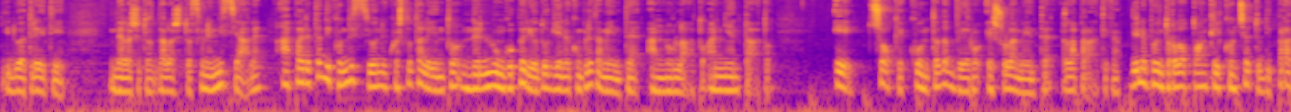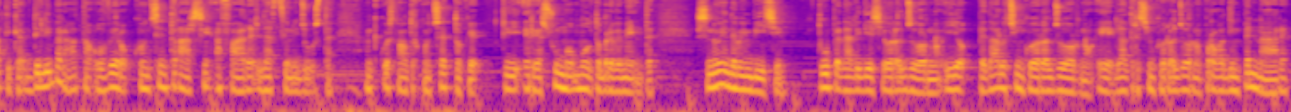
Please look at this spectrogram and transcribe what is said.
i due atleti situ- dalla situazione iniziale, a parità di condizioni questo talento nel lungo periodo viene completamente annullato, annientato e ciò che conta davvero è solamente la pratica. Viene poi introdotto anche il concetto di pratica deliberata, ovvero concentrarsi a fare le azioni giuste. Anche questo è un altro concetto che ti riassumo molto brevemente. Se noi andiamo in bici, tu pedali 10 ore al giorno, io pedalo 5 ore al giorno e le altre 5 ore al giorno provo ad impennare,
